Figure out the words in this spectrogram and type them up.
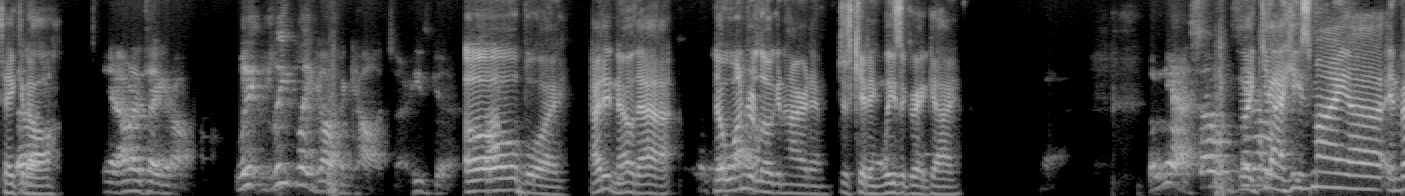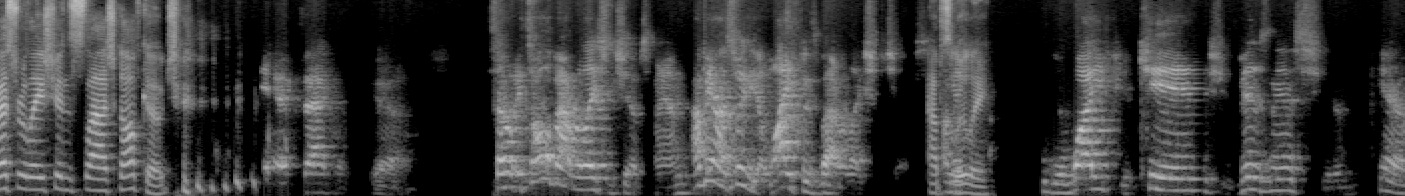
Take it all. Yeah, I'm gonna take it all. Lee, Lee played golf in college, so he's good. Oh boy. I didn't know that. No wonder Logan hired him. Just kidding. Lee's a great guy. But yeah, so like, know, yeah, he's my uh, investor relations slash golf coach. yeah, exactly. Yeah. So it's all about relationships, man. I'll be honest with you. Life is about relationships. Absolutely. I mean, your wife, your kids, your business, your you know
